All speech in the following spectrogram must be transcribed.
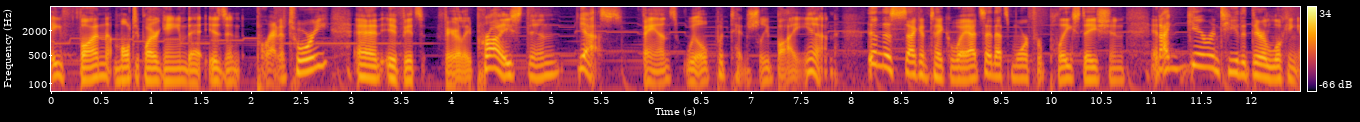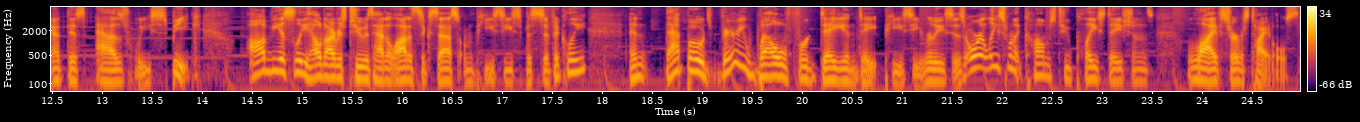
a fun multiplayer game that isn't predatory, and if it's fairly priced, then yes, fans will potentially buy in. Then the second takeaway, I'd say that's more for PlayStation, and I guarantee that they're looking at this as we speak. Obviously, Helldivers 2 has had a lot of success on PC specifically, and that bodes very well for day and date PC releases, or at least when it comes to PlayStation's live service titles.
